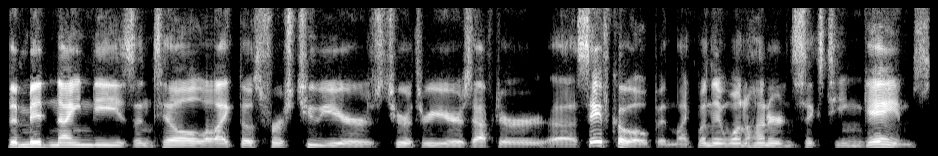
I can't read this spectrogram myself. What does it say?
the mid 90s until like those first two years, two or three years after uh, Safeco opened, like when they won 116 games.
